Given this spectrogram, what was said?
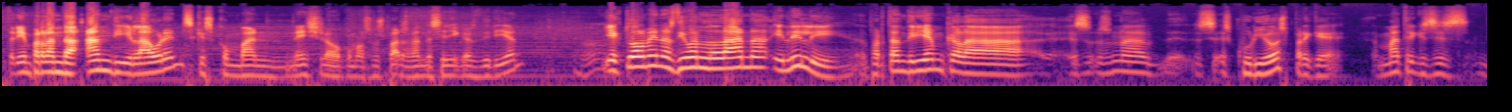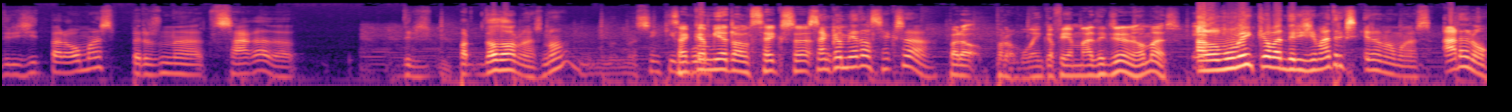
Estaríem parlant d'Andy i Lawrence, que és com van néixer o com els seus pares van decidir que es dirien. I actualment es diuen Lana i Lily. Per tant, diríem que la és, és, una, és, és curiós perquè Matrix és dirigit per homes, però és una saga de, de dones, no? sé S'han punt- canviat el sexe, S'han canviat el sexe. però, però al moment que feien Matrix eren homes. Al moment que van dirigir Matrix eren homes, ara no.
